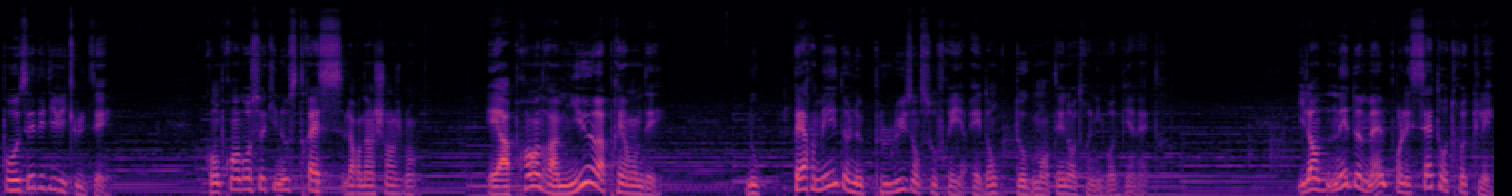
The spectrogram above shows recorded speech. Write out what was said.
posé des difficultés. Comprendre ce qui nous stresse lors d'un changement et apprendre à mieux appréhender nous permet de ne plus en souffrir et donc d'augmenter notre niveau de bien-être. Il en est de même pour les sept autres clés.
